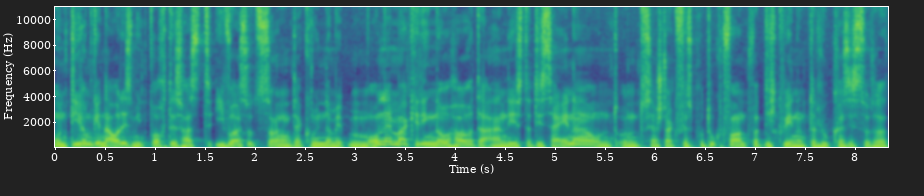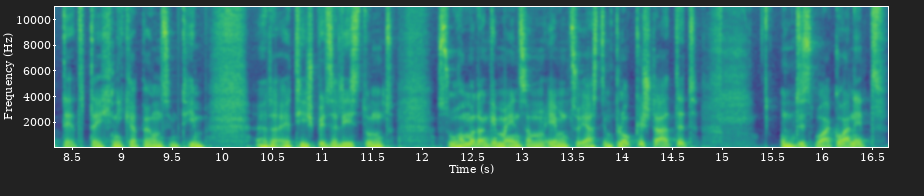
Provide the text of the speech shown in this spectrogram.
und die haben genau das mitgebracht. Das heißt, ich war sozusagen der Gründer mit dem Online-Marketing-Know-how, der Andi ist der Designer und, und sehr stark fürs Produkt verantwortlich gewesen und der Lukas ist so der, Techniker bei uns im Team, äh, der IT-Spezialist. Und so haben wir dann gemeinsam eben zuerst den Blog gestartet. Und es war gar nicht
